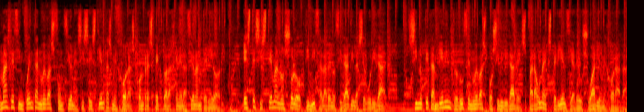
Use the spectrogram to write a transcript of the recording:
más de 50 nuevas funciones y 600 mejoras con respecto a la generación anterior, este sistema no solo optimiza la velocidad y la seguridad, sino que también introduce nuevas posibilidades para una experiencia de usuario mejorada.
